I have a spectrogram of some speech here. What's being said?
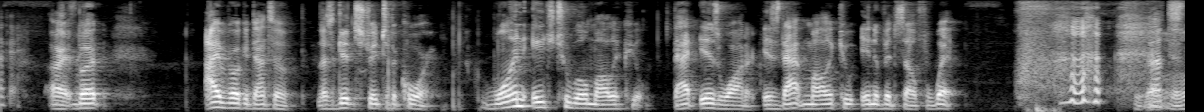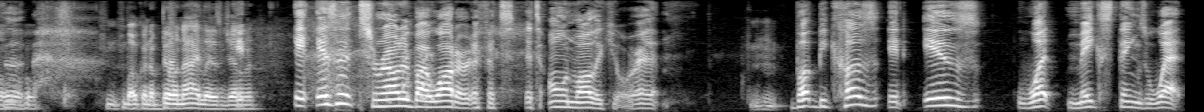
Okay. All right, but I broke it down to let's get straight to the core. One H2O molecule that is water. Is that molecule in of itself wet? That's the- Oh. Welcome to Bill Nye, ladies and gentlemen. It isn't surrounded by water if it's its own molecule, right? Hmm But because it is what makes things wet,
